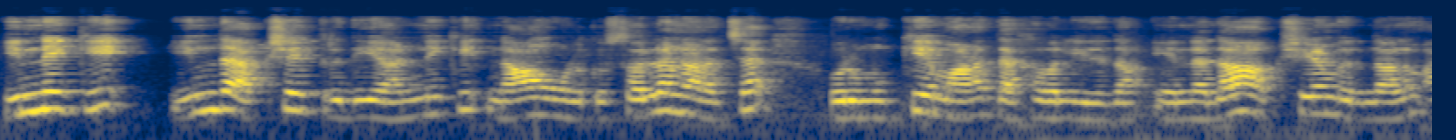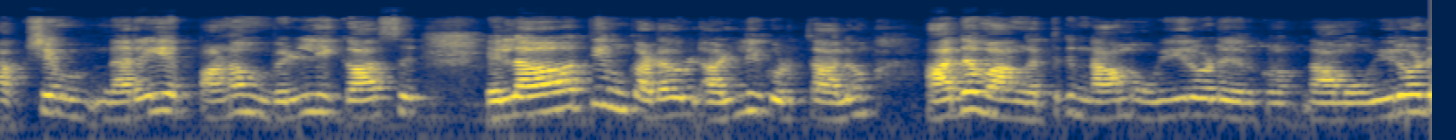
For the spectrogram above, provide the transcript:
இன்னைக்கு இந்த அக்ஷய திருதியை அன்னைக்கு நான் உங்களுக்கு சொல்ல நினச்ச ஒரு முக்கியமான தகவல் இதுதான். என்னதான் அக்ஷயம் இருந்தாலும் அக்ஷயம் நிறைய பணம் வெள்ளி காசு எல்லாத்தையும் கடவுள் அள்ளி கொடுத்தாலும் அதை வாங்கிறதுக்கு நாம உயிரோட இருக்கணும். நாம உயிரோட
